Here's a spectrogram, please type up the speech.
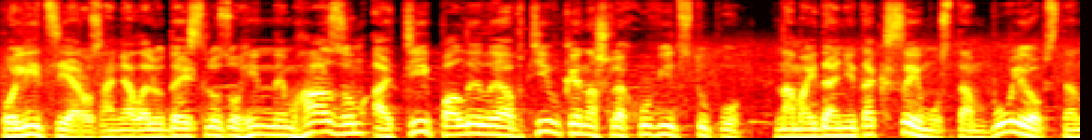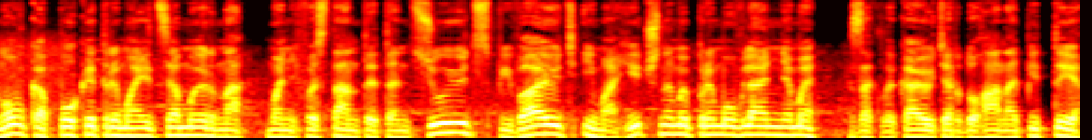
Поліція розганяла людей сльозогінним газом, а ті палили автівки на шляху відступу. На майдані Таксим у Стамбулі обстановка поки тримається мирна. Маніфестанти танцюють, співають і магічними примовляннями закликають Ердогана піти.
